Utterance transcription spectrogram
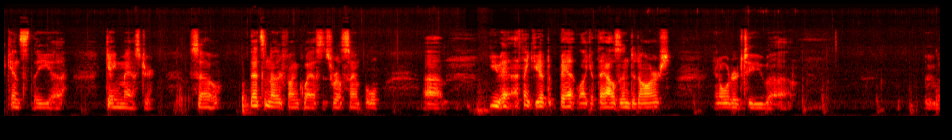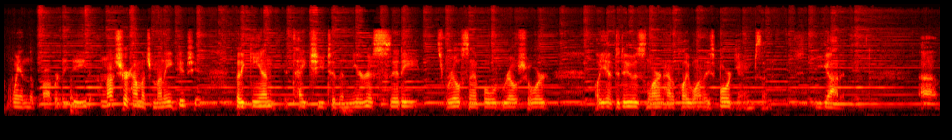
against the uh, game master. So that's another fun quest. It's real simple. Um, you I think you have to bet like a thousand dinars in order to uh, win the property deed. I'm not sure how much money it gives you, but again, it takes you to the nearest city. It's real simple, real short all you have to do is learn how to play one of these board games, and you got it. Um,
